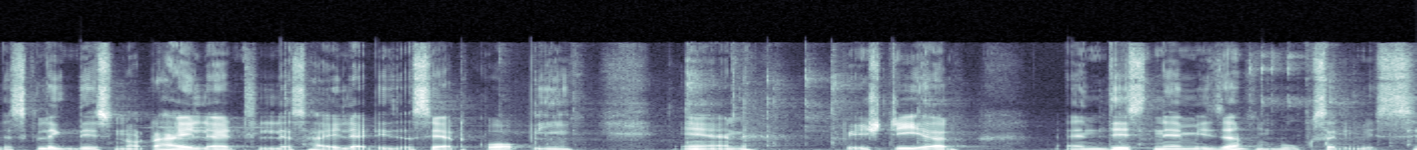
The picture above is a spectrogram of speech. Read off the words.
Let's click this not a highlight. Let's highlight is a set copy and paste here. And this name is a book service.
